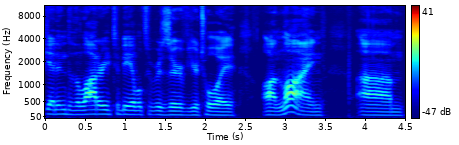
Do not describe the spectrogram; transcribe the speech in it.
get into the lottery to be able to reserve your toy online. Um,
